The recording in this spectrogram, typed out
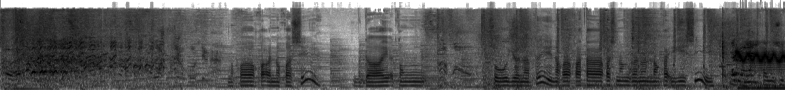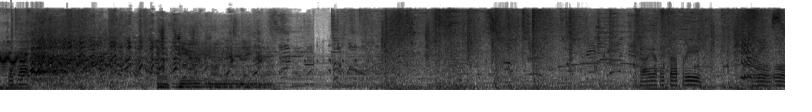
ko, ha? Nakakaano kasi. Madaya itong suyo na to eh. Nakakatakas ng ganun lang ka-easy eh. Palusot ka pa. A few moments later. Kaya kita, pre. Oo, oo.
